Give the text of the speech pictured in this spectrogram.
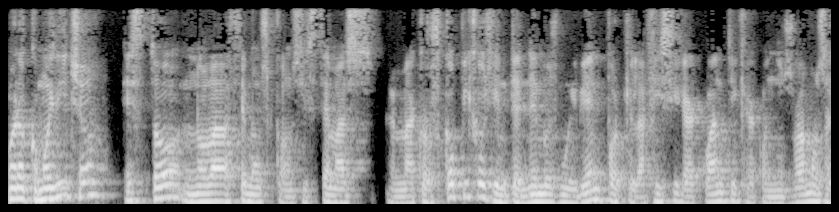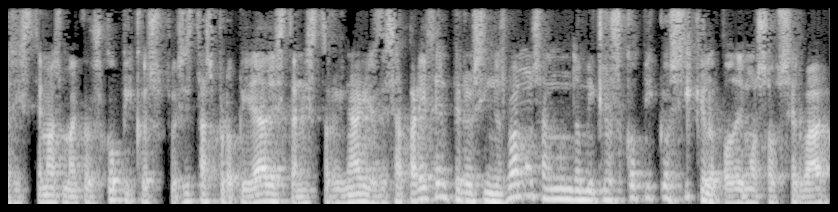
Bueno, como he dicho, esto no lo hacemos con sistemas macroscópicos y entendemos muy bien porque la física cuántica, cuando nos vamos a sistemas macroscópicos, pues estas propiedades tan extraordinarias desaparecen, pero si nos vamos al mundo microscópico sí que lo podemos observar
